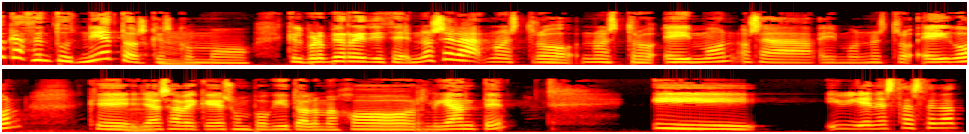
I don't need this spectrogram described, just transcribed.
lo que hacen tus nietos, que es Mm. como, que el propio rey dice, no será nuestro, nuestro Aemon, o sea, Aemon, nuestro Aegon, que Mm. ya sabe que es un poquito a lo mejor liante. Y, y en esta escena,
